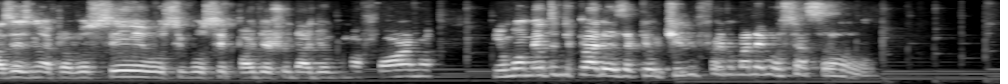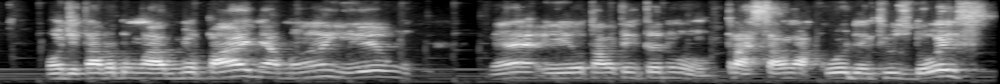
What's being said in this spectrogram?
às vezes não é para você ou se você pode ajudar de alguma forma. E o momento de clareza que eu tive foi numa negociação onde estava de um lado meu pai, minha mãe, eu, né? E eu estava tentando traçar um acordo entre os dois.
